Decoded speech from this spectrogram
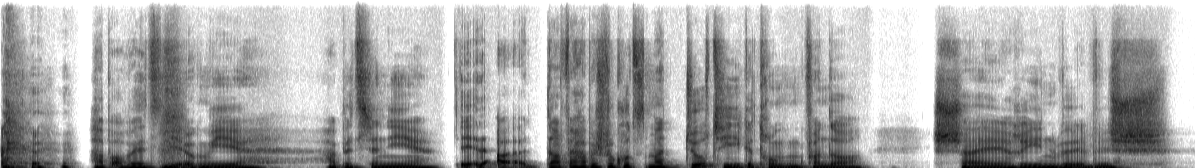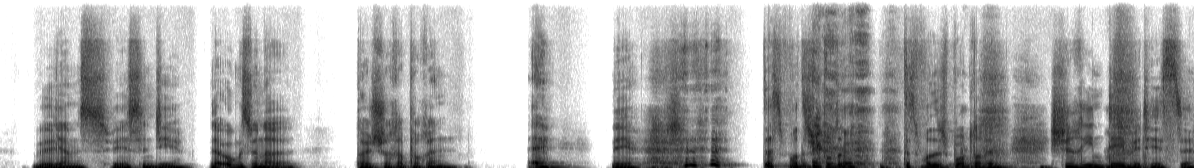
hab aber jetzt nie irgendwie, hab jetzt ja nie. Äh, dafür habe ich vor kurzem mal Dirty getrunken von der Shireen Williams. Wie ist denn die? Ja, irgend so eine deutsche Rapperin. Äh, nee. Das war die, Sportler, das war die Sportlerin. Shirin David hieß sie.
